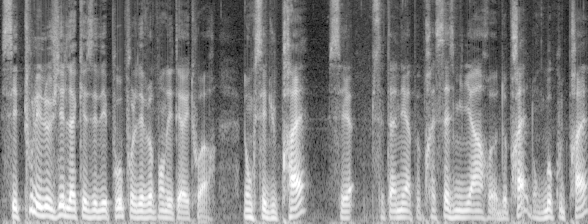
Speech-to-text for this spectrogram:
c'est tous les leviers de la Caisse des dépôts pour le développement des territoires. Donc c'est du prêt, c'est cette année à peu près 16 milliards de prêts, donc beaucoup de prêts.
